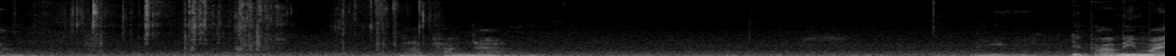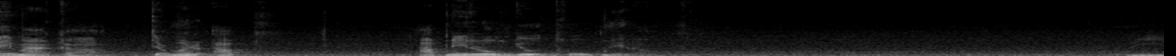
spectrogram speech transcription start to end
นะหนาพังงามนี่เดี๋ยวพาไมีไม่มากกะ จะมาอัพ อัพในลง YouTube นี่หละนี่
